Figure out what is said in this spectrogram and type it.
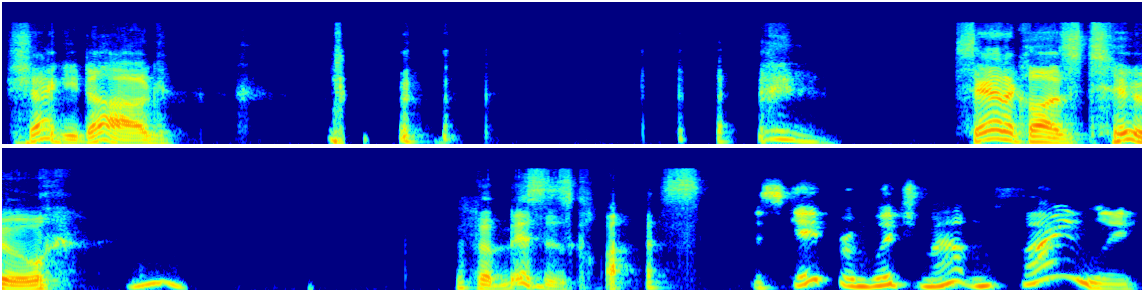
Shaggy Dog. Santa Claus 2. Hmm. The Mrs. Claus. Escape from Witch Mountain, finally.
